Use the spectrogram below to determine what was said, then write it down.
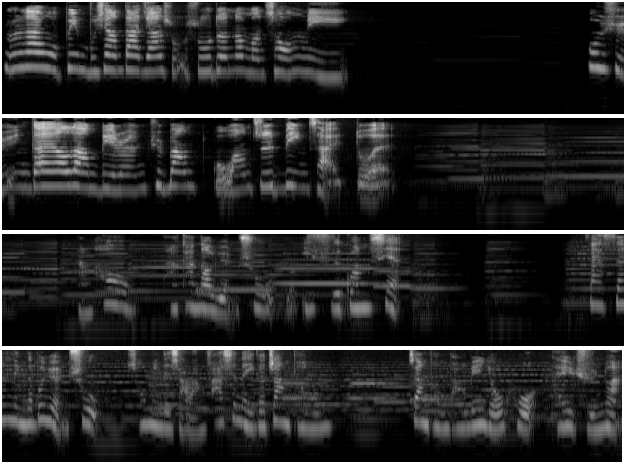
原来我并不像大家所说的那么聪明，或许应该要让别人去帮国王治病才对。然后。他看到远处有一丝光线，在森林的不远处，聪明的小狼发现了一个帐篷。帐篷旁边有火，可以取暖。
